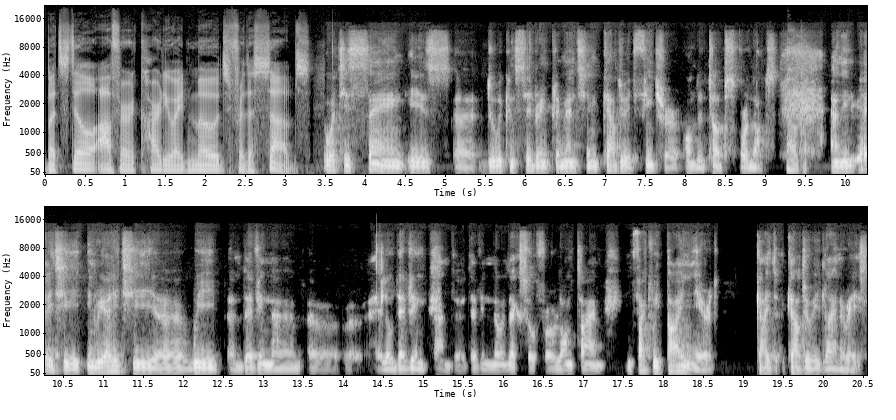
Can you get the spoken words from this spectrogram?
but still offer cardioid modes for the subs. What he's saying is, uh, do we consider implementing cardioid feature on the tops or not? Okay. And in reality, in reality, uh, we and Devin, uh, uh hello Devin, and uh, Devin know Nexo for a long time. In fact, we pioneered cardioid line arrays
